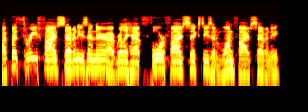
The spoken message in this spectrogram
I put three 570s in there. I really have four 560s and one 570.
